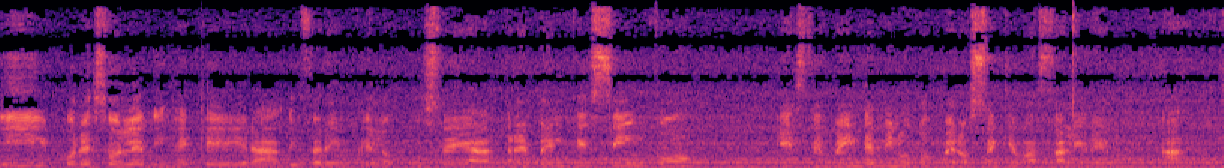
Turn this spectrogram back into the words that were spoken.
y por eso le dije que era diferente. Lo puse a 3.25 este, 20 minutos, pero sé que va a salir antes.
